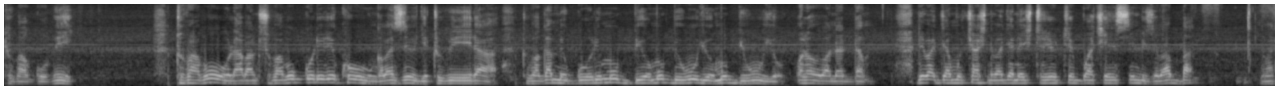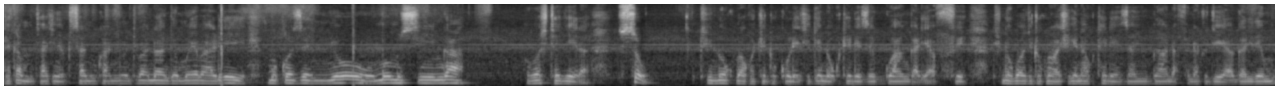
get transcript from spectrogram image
tubagobe tubaboola abantu tubaboggolereko nga bazzeeyo gye tubeera. Tubagambe gwe oli mubbi omubbi wuuyo omubbi wuuyo. Olaba banaddamu. Ne bajja mu kyaki ne bajja n'ekiteetebwa ky'ensimbi ze babba. Ne bateeka mu kyaki ne tusanyuka nnyo nti banange mwebale mukoze nnyo mumusinga oba okitegeera. So tulina okubako kyetukola ekigenda okutereeza eggwanga lyaffe. Tulina okubako kyetukola kigenda kutereeza uganda ffenna tugyeyagaliremu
